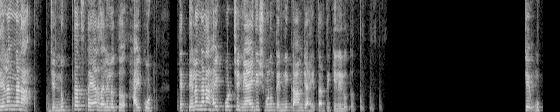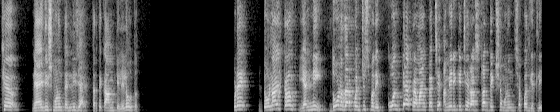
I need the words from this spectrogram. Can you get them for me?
तेलंगणा जे नुकतंच तयार झालेलं होतं हायकोर्ट त्या तेलंगणा हायकोर्टचे न्यायाधीश म्हणून त्यांनी काम जे आहे तर ते केलेलं होतं. जे मुख्य न्यायाधीश म्हणून त्यांनी जे आहे तर ते काम केलेलं होतं. पुढे डोनाल्ड ट्रम्प यांनी दोन हजार पंचवीसमध्ये कोणत्या क्रमांकाचे अमेरिकेचे राष्ट्राध्यक्ष म्हणून शपथ घेतली?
